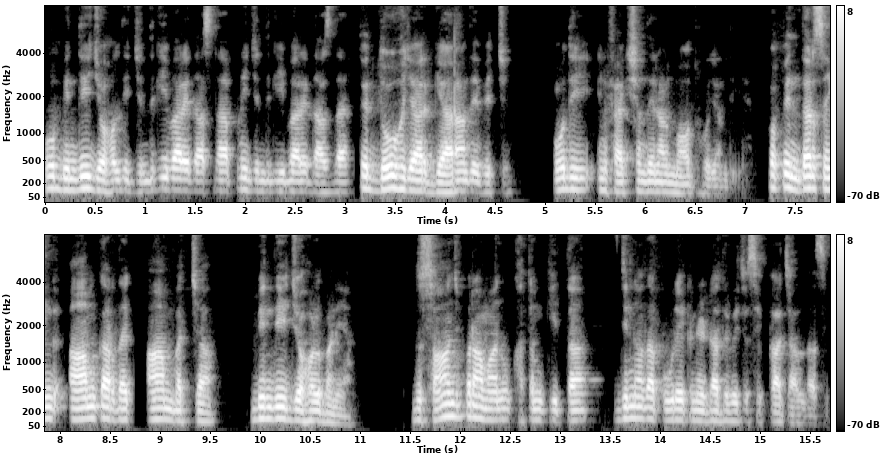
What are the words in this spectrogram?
ਉਹ ਬਿੰਦੀ ਜੋਹਲ ਦੀ ਜ਼ਿੰਦਗੀ ਬਾਰੇ ਦੱਸਦਾ, ਆਪਣੀ ਜ਼ਿੰਦਗੀ ਬਾਰੇ ਦੱਸਦਾ ਹੈ ਤੇ 2011 ਦੇ ਵਿੱਚ ਉਹਦੀ ਇਨਫੈਕਸ਼ਨ ਦੇ ਨਾਲ ਮੌਤ ਹੋ ਜਾਂਦੀ ਹੈ। ਭੁਪਿੰਦਰ ਸਿੰਘ ਆਮ ਘਰ ਦਾ ਇੱਕ ਆਮ ਬੱਚਾ ਬਿੰਦੀ ਜੋਹਲ ਬਣਿਆ। ਦੁਸਾਂਝ ਭਰਾਵਾਂ ਨੂੰ ਖਤਮ ਕੀਤਾ, ਜਿਨ੍ਹਾਂ ਦਾ ਪੂਰੇ ਕੈਨੇਡਾ ਦੇ ਵਿੱਚ ਸਿੱਕਾ ਚੱਲਦਾ ਸੀ।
